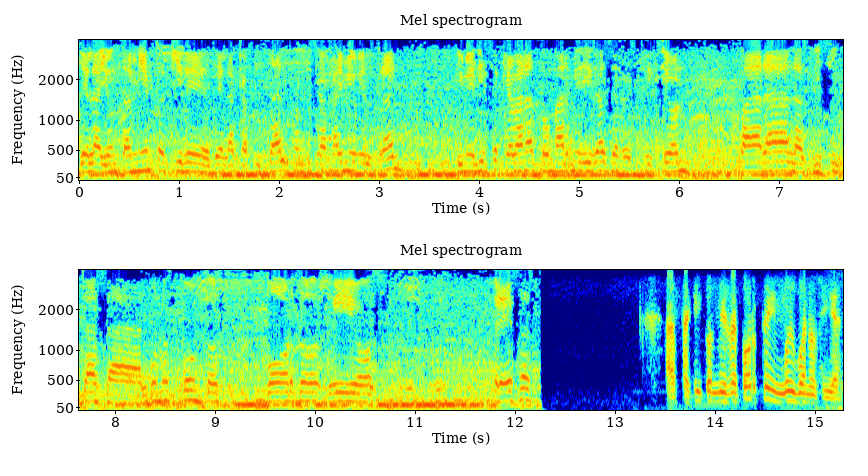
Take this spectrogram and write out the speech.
del ayuntamiento aquí de, la capital, con el señor Jaime Beltrán, y me dice que van a tomar medidas de restricción para las visitas a algunos puntos, bordos, ríos, este, presas. Hasta aquí con mi reporte y muy buenos días.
